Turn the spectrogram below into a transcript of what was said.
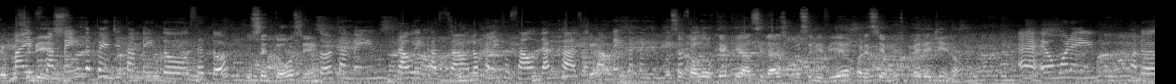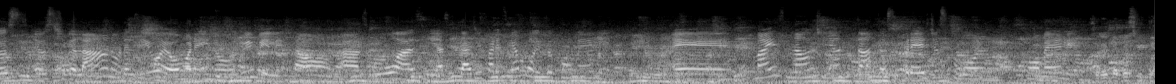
Eu mas isso. também depende também do setor. Do setor, sim. setor também da ubicação, localização da casa. Também depende muito. Você falou o quê? Que a cidade que você vivia parecia muito Medellín, não? É, eu morei, quando eu, eu estive lá no Brasil, eu morei no Joinville, então as ruas e a cidade parecia muito com Medellín. É, mas não tinha tantos prédios como, como Medellín. Será que escutar?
